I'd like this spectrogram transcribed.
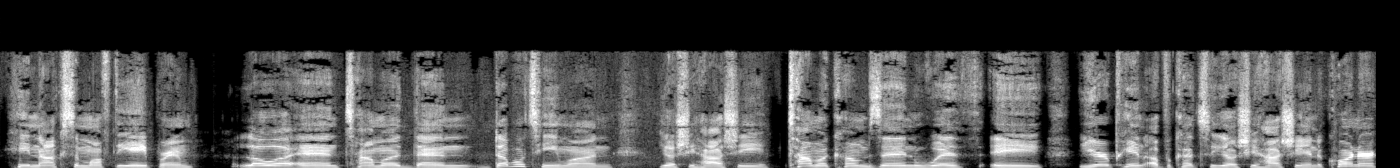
He knocks him off the apron. Loa and Tama then double team on Yoshihashi. Tama comes in with a European uppercut to Yoshihashi in the corner.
